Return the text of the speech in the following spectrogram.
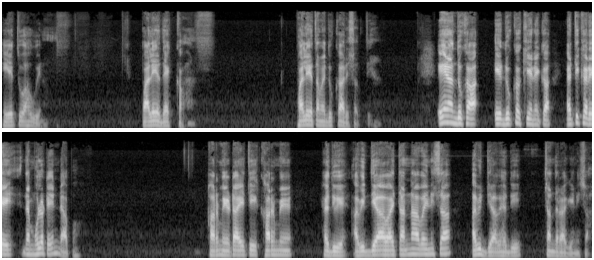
හේතුව අහුවෙනවා ඵලය දැක්කා ඵලය තමයි දුක්ඛාරි සත්‍ය එහෙනම් දුක ඒ දුක කියන එක ඇති කරේ දැන් මුලට එන්න ආපහු කර්මයට අයිති කර්මය හැදුවේ අවිද්‍යාවයි තණ්හාවයි නිසා අවිද්‍යාව හැදුවේ චන්දරාගය නිසා.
